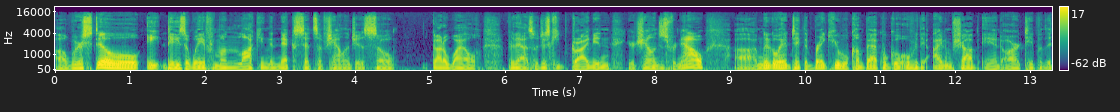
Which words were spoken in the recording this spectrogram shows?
Uh, we're still eight days away from unlocking the next sets of challenges, so got a while for that. So just keep grinding your challenges for now. Uh, I'm gonna go ahead and take the break here. We'll come back. We'll go over the item shop and our tip of the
